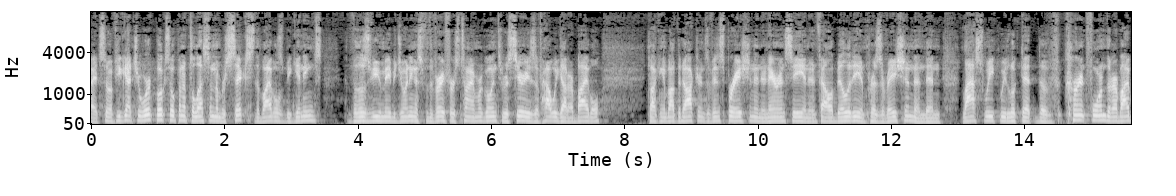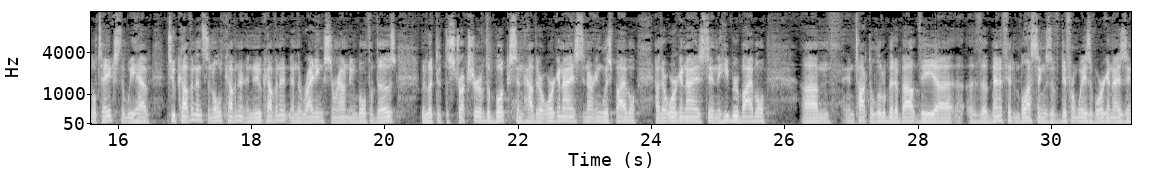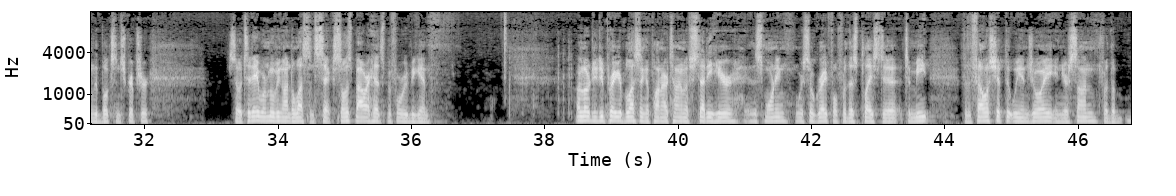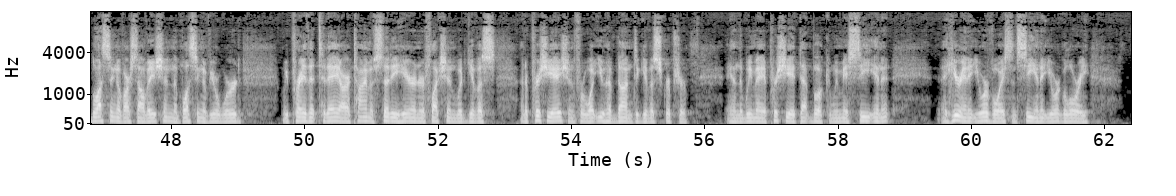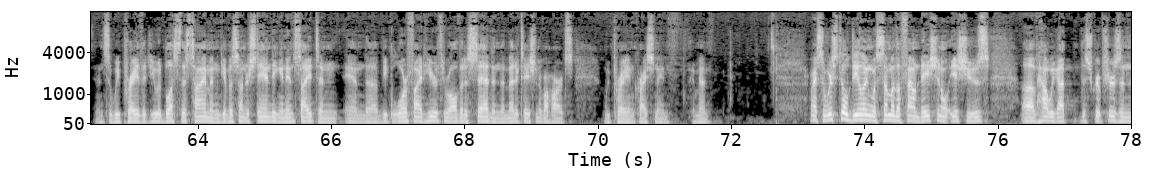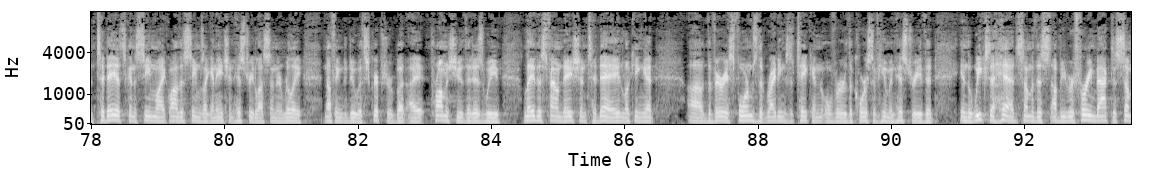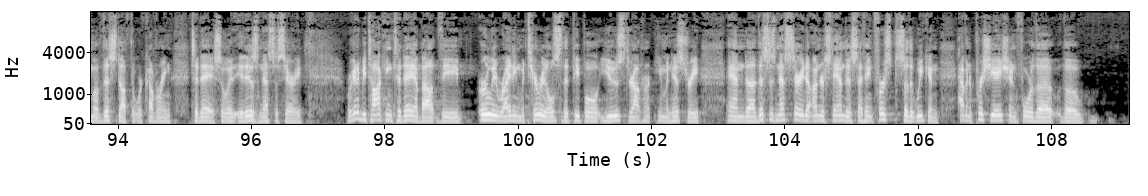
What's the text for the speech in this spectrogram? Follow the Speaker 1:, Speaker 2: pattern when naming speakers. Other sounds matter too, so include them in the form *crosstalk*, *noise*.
Speaker 1: right, so if you got your workbooks, open up to lesson number six, the Bible's beginnings. For those of you who may be joining us for the very first time, we're going through a series of how we got our Bible, talking about the doctrines of inspiration and inerrancy and infallibility and preservation. And then last week we looked at the current form that our Bible takes, that we have two covenants, an old covenant and a new covenant, and the writings surrounding both of those. We looked at the structure of the books and how they're organized in our English Bible, how they're organized in the Hebrew Bible, um, and talked a little bit about the uh, the benefit and blessings of different ways of organizing the books in Scripture. So today we're moving on to lesson six. So let's bow our heads before we begin. Our Lord, we do pray your blessing upon our time of study here this morning. We're so grateful for this place to, to meet, for the fellowship that we enjoy in your Son, for the blessing of our salvation, the blessing of your word. We pray that today our time of study here and reflection would give us an appreciation for what you have done to give us scripture and that we may appreciate that book and we may see in it, uh, hear in it your voice and see in it your glory. And so we pray that you would bless this time and give us understanding and insight and, and uh, be glorified here through all that is said and the meditation of our hearts. We pray in Christ's name. Amen. All right, so we're still dealing with some of the foundational issues of how we got the scriptures. And today it's going to seem like, wow, this seems like an ancient history lesson and really nothing to do with scripture. But I promise you that as we lay this foundation today, looking at uh, the various forms that writings have taken over the course of human history that in the weeks ahead, some of this, I'll be referring back to some of this stuff that we're covering today. So it, it is necessary. We're going to be talking today about the early writing materials that people use throughout human history. And uh, this is necessary to understand this, I think, first so that we can have an appreciation for the, the,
